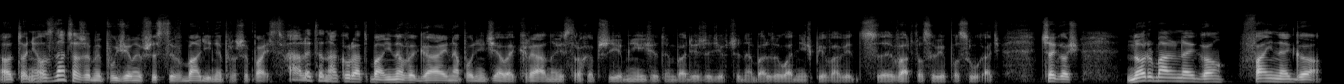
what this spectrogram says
No, to nie oznacza, że my pójdziemy wszyscy w maliny, proszę Państwa, ale ten akurat Malinowy Gaj na poniedziałek rano jest trochę przyjemniejszy, tym bardziej, że dziewczyna bardzo ładnie śpiewa, więc e, warto sobie posłuchać czegoś normalnego, fajnego,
